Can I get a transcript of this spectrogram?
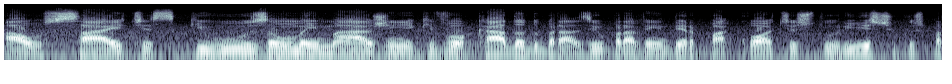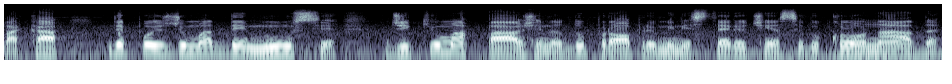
aos sites que usam uma imagem equivocada do Brasil para vender pacotes turísticos para cá, depois de uma denúncia de que uma página do próprio Ministério tinha sido clonada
